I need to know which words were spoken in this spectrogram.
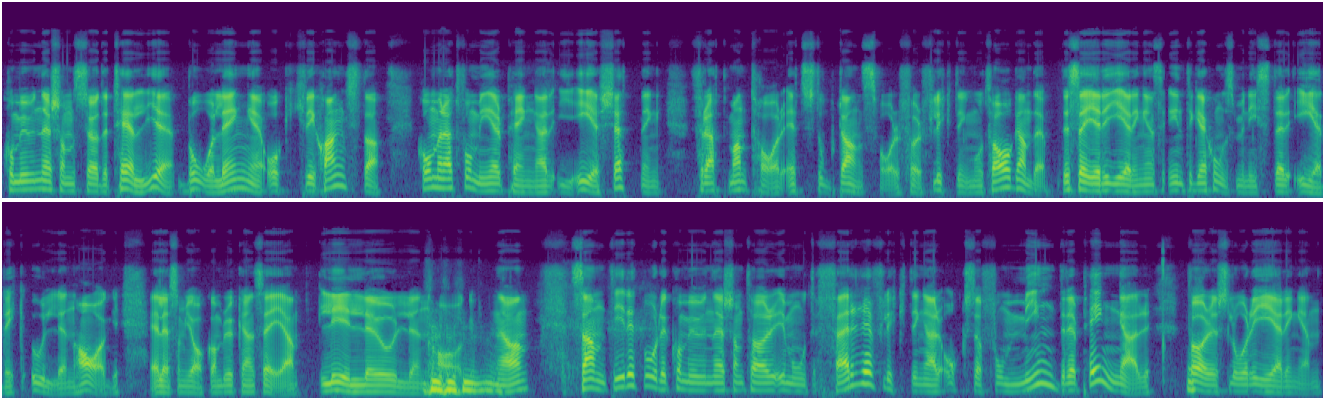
Kommuner som Södertälje, Bålänge och Kristianstad kommer att få mer pengar i ersättning för att man tar ett stort ansvar för flyktingmottagande. Det säger regeringens integrationsminister Erik Ullenhag, eller som Jakob brukar säga, Lille Ullenhag. Ja. Samtidigt borde kommuner som tar emot färre flyktingar också få mindre pengar, föreslår regeringen.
